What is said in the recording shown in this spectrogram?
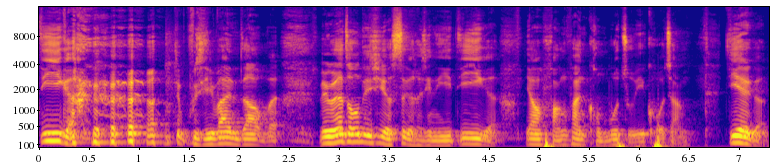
第一个，就补习班，你知道吗？美国在中东地区有四个核心利益，第一个要防范恐怖主义扩张，第二个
